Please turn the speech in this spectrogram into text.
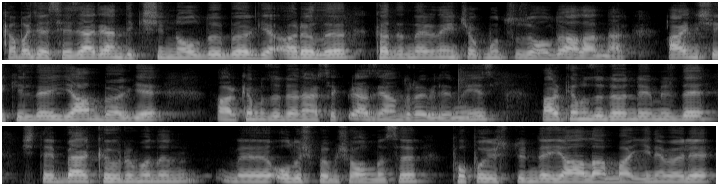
kabaca sezeryan dikişinin olduğu bölge aralığı kadınların en çok mutsuz olduğu alanlar. Aynı şekilde yan bölge. Arkamızı dönersek biraz yan durabilir miyiz? Arkamızı döndüğümüzde işte bel kıvrımının e, oluşmamış olması, popo üstünde yağlanma, yine böyle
